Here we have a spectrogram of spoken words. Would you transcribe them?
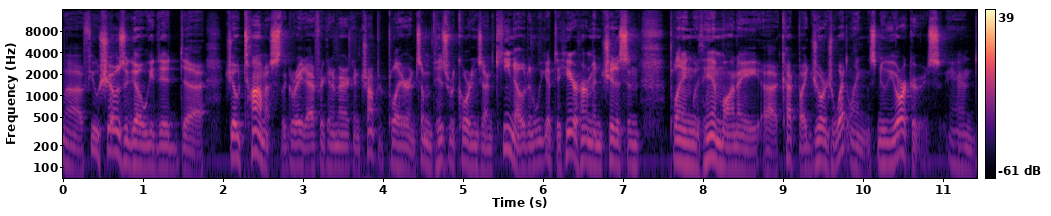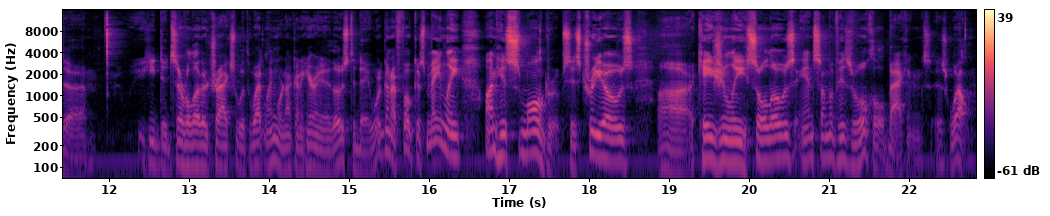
Uh, a few shows ago, we did uh, Joe Thomas, the great African American trumpet player, and some of his recordings on Keynote, and we get to hear Herman Chittison playing with him on a uh, cut by George Wettling's New Yorkers. And uh, he did several other tracks with Wetling. We're not going to hear any of those today. We're going to focus mainly on his small groups, his trios, uh, occasionally solos, and some of his vocal backings as well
